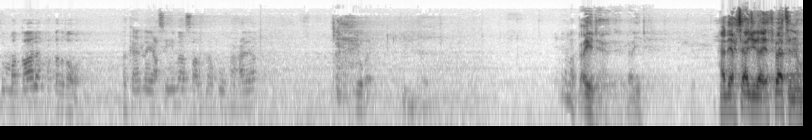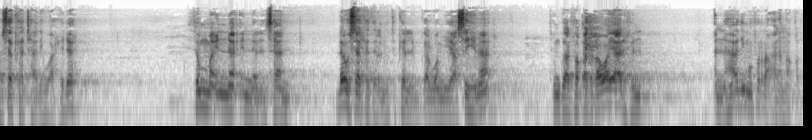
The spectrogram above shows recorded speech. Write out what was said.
ثم قال فقد غوى. فكأن يعصهما صارت معطوفة على يطع والله بعيدة هذا بعيدة هذا يحتاج إلى إثبات أنه سكت هذه واحدة. ثم إن إن الإنسان لو سكت المتكلم قال ومن يعصيهما ثم قال فقد غوى يعرف أن أن هذه مفرعة على ما قبل.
